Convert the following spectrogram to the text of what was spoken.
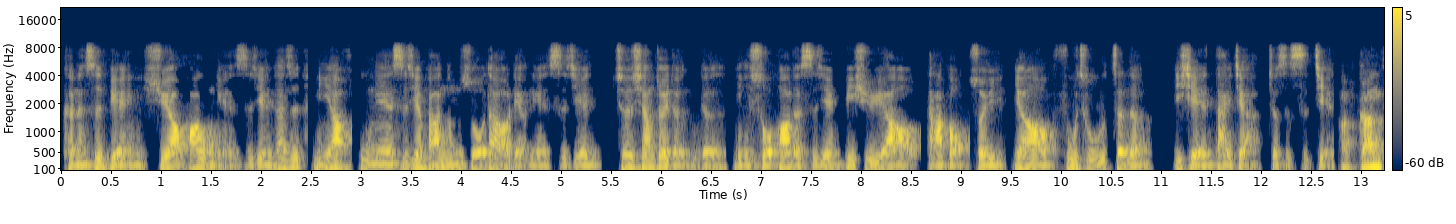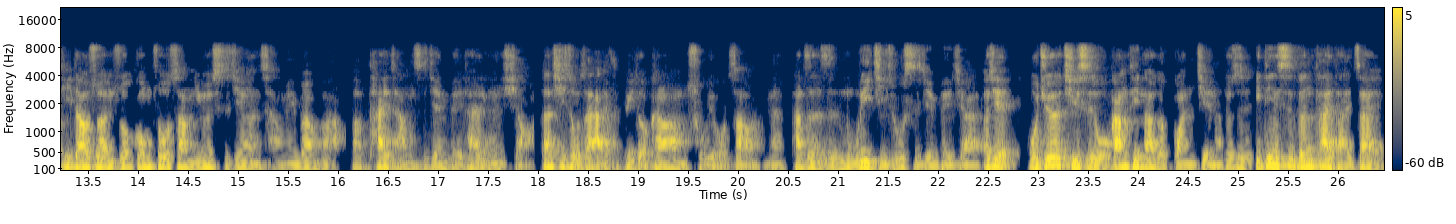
可能是别人需要花五年的时间，但是你要五年的时间把它浓缩到两年时间，就是相对的，你的你所花的时间必须要 double，所以要付出真的一些代价，就是时间。啊，刚刚提到虽然说工作上因为时间很长，没办法啊太长时间陪太太跟小，但其实我在 FB 都看到他们出游照了，你看他真的是努力挤出时间陪家人，而且我觉得其实我刚听到一个关键啊，就是一定是跟太太在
